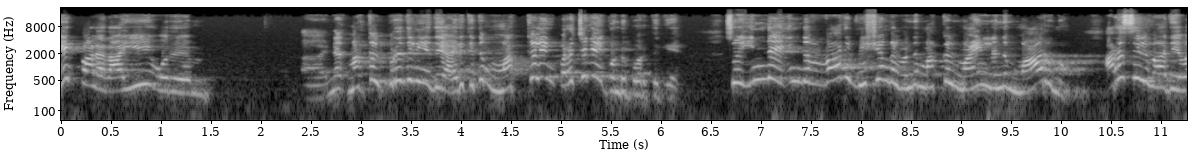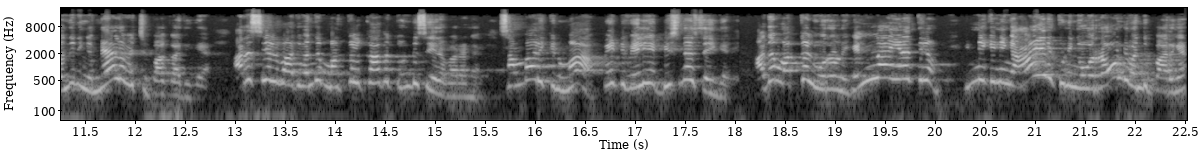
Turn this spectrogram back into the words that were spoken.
வேட்பாளராகி ஒரு என்ன மக்கள் பிரதிநிதியா இருக்கிறது மக்களின் பிரச்சனையை கொண்டு போறதுக்கு. சோ இந்த இந்த மாதிரி விஷயங்கள் வந்து மக்கள் மைண்ட்ல இருந்து மாறணும். அரசியல்வாதியை வந்து நீங்க மேல வச்சு பார்க்காதீங்க. அரசியல்வாதி வந்து மக்களுக்காக தொண்டு செய்யற வராங்க. சம்பாதிக்கணுமா? போயிட்டு வெளியே பிசினஸ் செய்யுங்க. அத மக்கள் ஒரு எல்லா இடத்திலும் இன்னைக்கு நீங்க ஆயிருக்கு நீங்க ஒரு ரவுண்ட் வந்து பாருங்க.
